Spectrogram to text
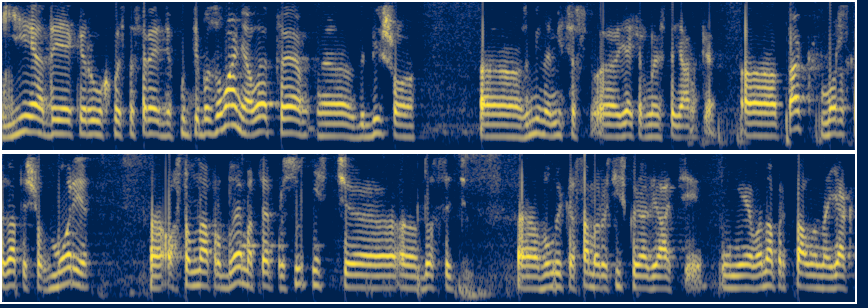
Є деякий рух безпосередньо в пункті базування, але це здебільшого зміна місця е, якірної стоянки. Е, Так, можу сказати, що в морі е, основна проблема це присутність е, е, досить е, велика саме російської авіації. І вона представлена як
